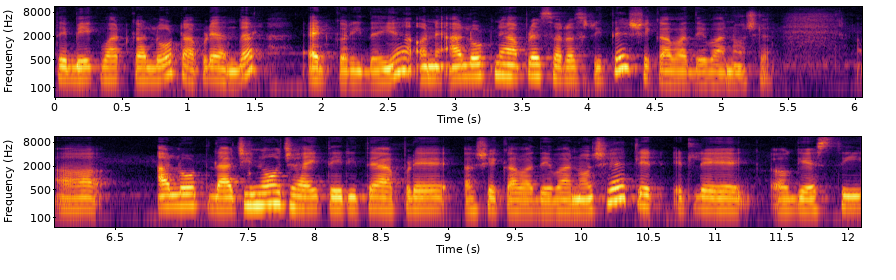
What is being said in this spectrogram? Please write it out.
તે બે વાટકા લોટ આપણે અંદર એડ કરી દઈએ અને આ લોટને આપણે સરસ રીતે શેકાવા દેવાનો છે. આ લોટ દાજી ન જાય તે રીતે આપણે શેકાવા દેવાનો છે. એટલે એટલે ગેસથી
